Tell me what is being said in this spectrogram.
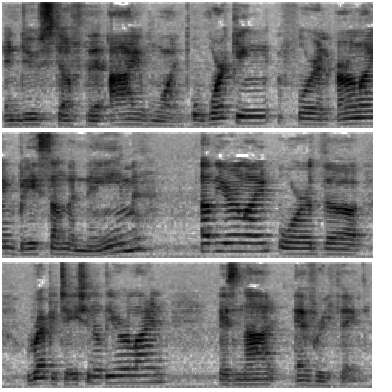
and do stuff that I want. Working for an airline based on the name of the airline or the reputation of the airline is not everything.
